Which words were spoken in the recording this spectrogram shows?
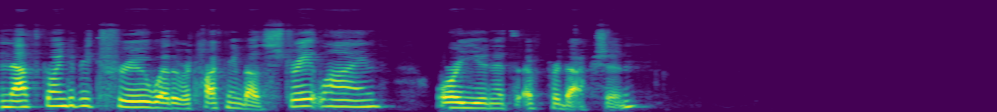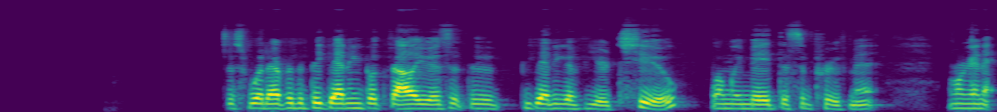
And that's going to be true whether we're talking about straight line or units of production. Just whatever the beginning book value is at the beginning of year two when we made this improvement. And we're going to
